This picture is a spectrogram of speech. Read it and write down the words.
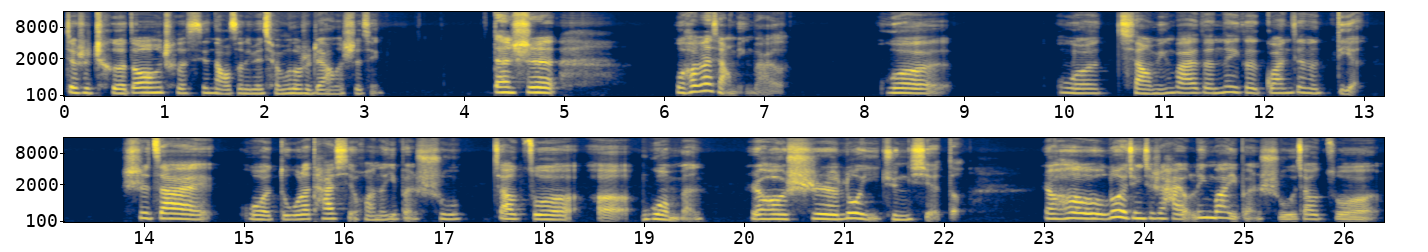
就是扯东扯西，脑子里面全部都是这样的事情。但是，我后面想明白了，我我想明白的那个关键的点，是在我读了他喜欢的一本书，叫做《呃我们》，然后是骆以军写的。然后骆军其实还有另外一本书，叫做，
